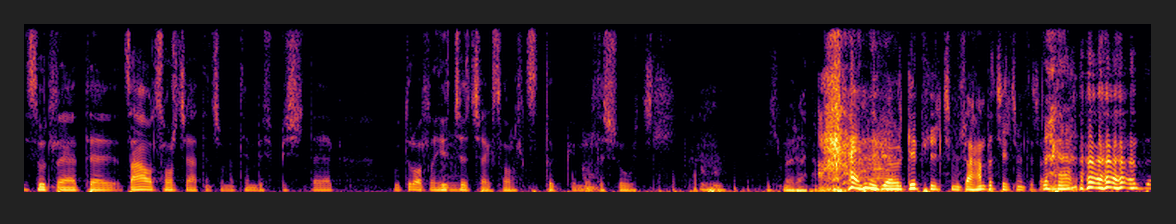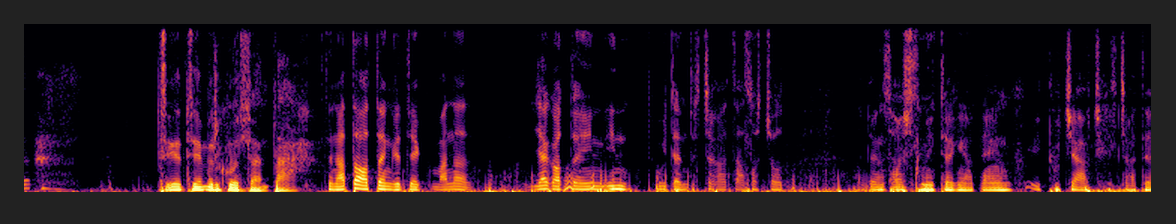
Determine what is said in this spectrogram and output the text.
Эсвэл э, тий заавал сурж яадан ч юм уу тийм биш биш те. Яг өдөр болгон хийчээж яг суралцдаг юм байл шүү гэж л хэлмээр байна. Аа нэг ямар гэд хэлж мэлээ хандаж хэлж мэлээ шээ. Тэгээ тиймэрхүү л байна да. Тэгээ надад одоо ингээд яг манай яг одоо энэ энэ үед амьдарч байгаа залуучууд одоо энэ сошиал медиагийн одоо түвчээ авч эхэлж байгаа те.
